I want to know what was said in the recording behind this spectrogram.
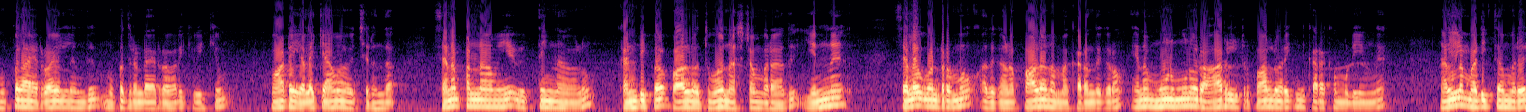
முப்பதாயிரம் ரூபாயிலேருந்து முப்பத்தி ரெண்டாயிரம் ரூபா வரைக்கும் விற்கும். மாட்டை இழைக்காமல் வச்சுருந்தா. செனப்பண்ணாமையே விற்றிங்கனாலும் கண்டிப்பாக பால் வற்றும் போது நஷ்டம் வராது. என்ன செலவு பண்ணுறோமோ அதுக்கான பாலை நம்ம கறந்துக்கிறோம். ஏன்னா மூணு மூணு ஒரு ஆறு லிட்டர் பால் வரைக்கும் கறக்க முடியுங்க. நல்ல மடித்தமறு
